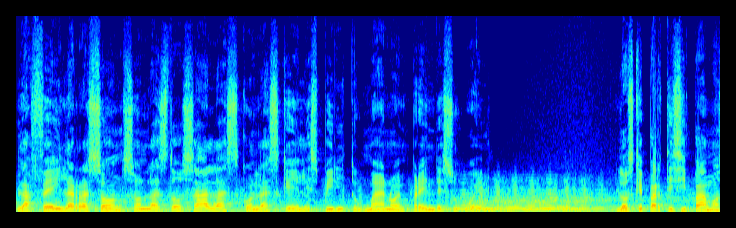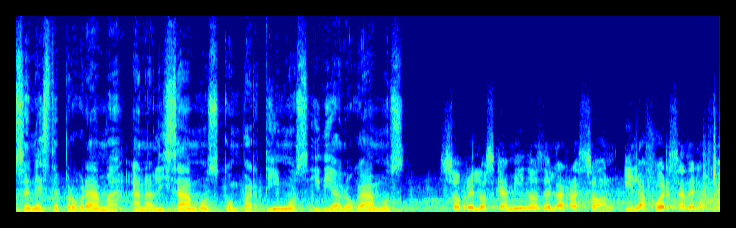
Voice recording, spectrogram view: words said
la fe y la razón son las dos alas con las que el espíritu humano emprende su vuelo. Los que participamos en este programa analizamos, compartimos y dialogamos sobre los caminos de la razón y la fuerza de la fe.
